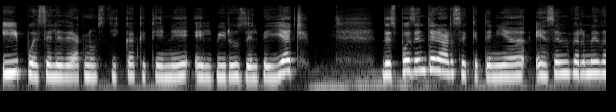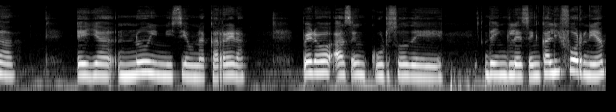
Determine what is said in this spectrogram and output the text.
y pues se le diagnostica que tiene el virus del VIH. Después de enterarse que tenía esa enfermedad, ella no inicia una carrera, pero hace un curso de, de inglés en California,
